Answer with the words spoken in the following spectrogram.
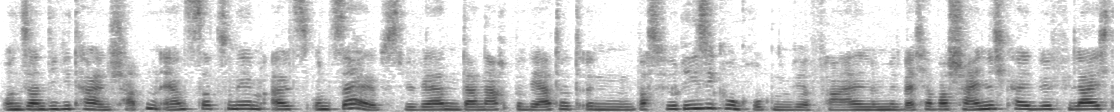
unseren digitalen Schatten ernster zu nehmen als uns selbst. Wir werden danach bewertet, in was für Risikogruppen wir fallen und mit welcher Wahrscheinlichkeit wir vielleicht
